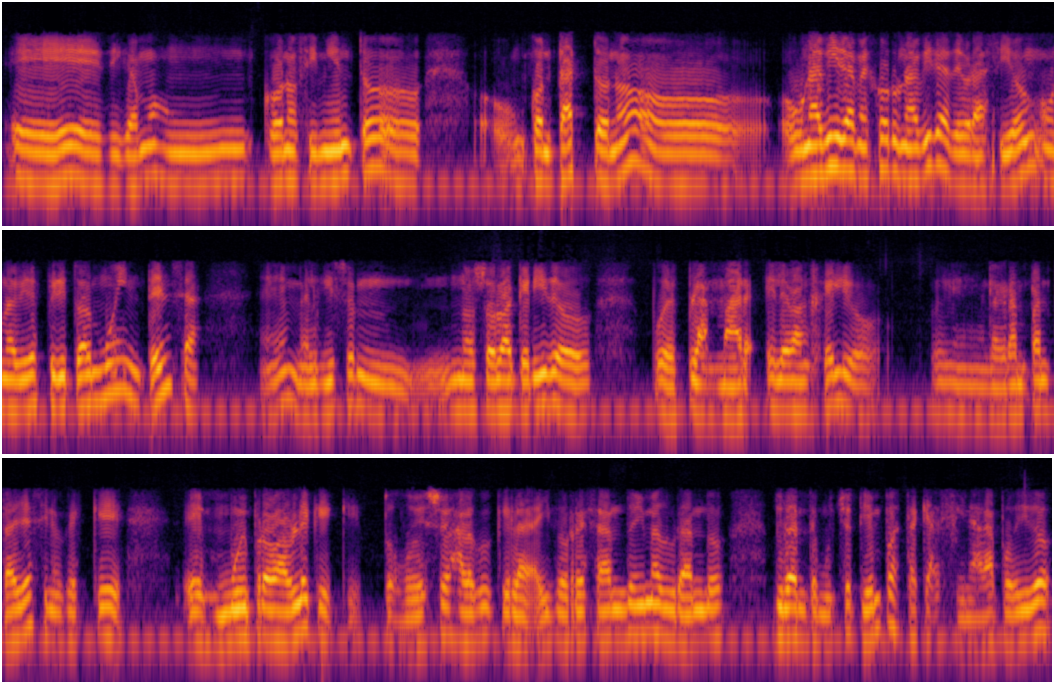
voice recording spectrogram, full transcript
eh, digamos, un conocimiento un contacto, ¿no? O, una vida mejor, una vida de oración, una vida espiritual muy intensa. ¿eh? Mel Gibson no solo ha querido pues plasmar el Evangelio en la gran pantalla, sino que es que es muy probable que, que todo eso es algo que la ha ido rezando y madurando durante mucho tiempo hasta que al final ha podido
